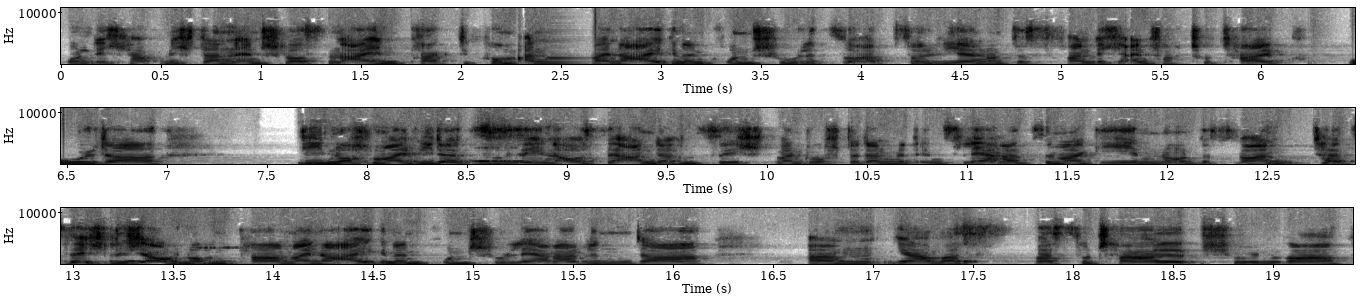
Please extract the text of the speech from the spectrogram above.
Und ich habe mich dann entschlossen, ein Praktikum an meiner eigenen Grundschule zu absolvieren. Und das fand ich einfach total cool, da die nochmal wiederzusehen aus der anderen Sicht. Man durfte dann mit ins Lehrerzimmer gehen und es waren tatsächlich auch noch ein paar meiner eigenen Grundschullehrerinnen da, ähm, ja, was, was total schön war.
